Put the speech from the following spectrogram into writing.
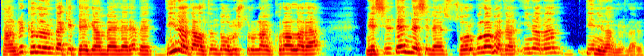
Tanrı kılığındaki peygamberlere ve din adı altında oluşturulan kurallara nesilden nesile sorgulamadan inanan din inanırları.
